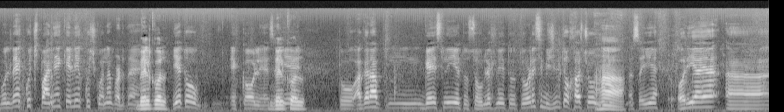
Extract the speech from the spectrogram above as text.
बोल रहे कुछ पाने के लिए कुछ खोना पड़ता है। बिल्कुल। ये तो एक कॉल है बिल्कुल। तो अगर आप गैस नहीं है तो सहूलत ले तो थोड़ी सी बिजली तो खर्च होगी। हाँ। सही है। और ये आया आ,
